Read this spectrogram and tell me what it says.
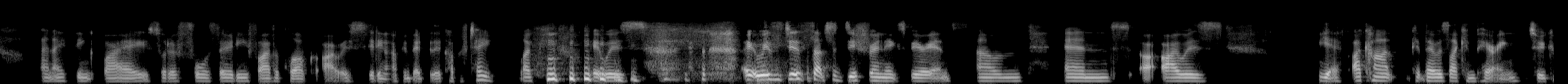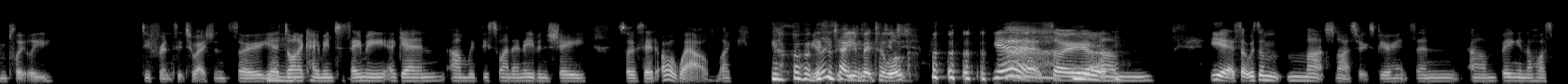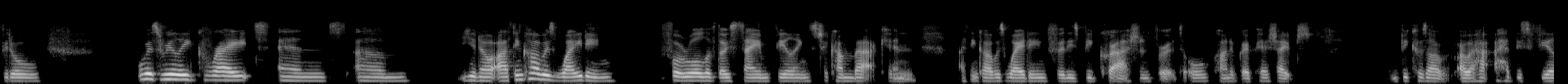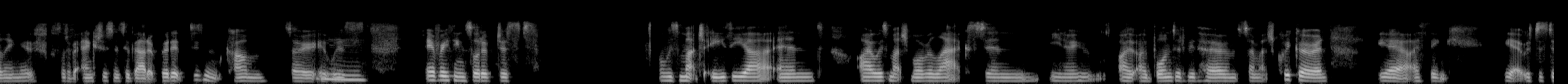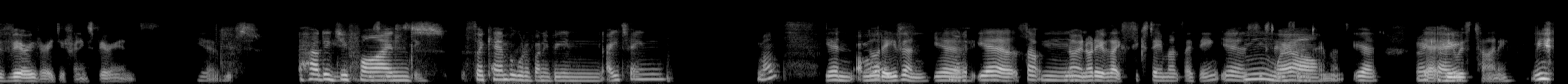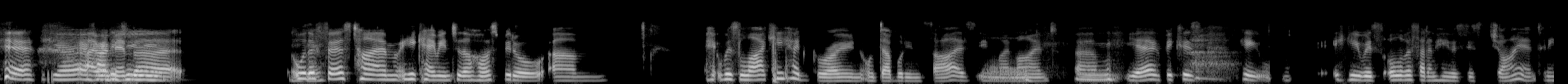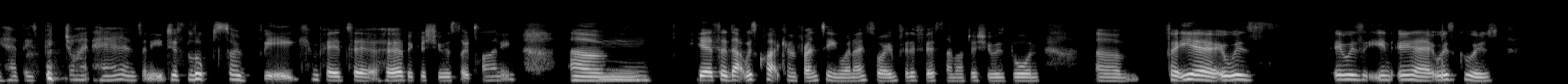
and I think by sort of 4:30, 5 o'clock, I was sitting up in bed with a cup of tea. Like it was it was just such a different experience um, and I, I was yeah i can't there was like comparing two completely different situations so yeah Mm. donna came in to see me again um, with this one and even she sort of said oh wow like this really? is how you you're meant to look. yeah so Yeah. um yeah so it was a much nicer experience and um, being in the hospital was really great and um you know i think i was waiting for all of those same feelings to come back and i think i was waiting for this big crash and for it to all kind of go pear-shaped because I, I ha- had this feeling of sort of anxiousness about it but it didn't come so it was Mm. everything sort of just was much easier and I was much more relaxed and you know I, I bonded with her so much quicker and yeah I think yeah it was just a very very different experience yeah which How did you Yeah, was find? So Campbell would have only been 18 months. yeah Old? not even yeah yeah so Mm. no not even like 16 months I think yeah Mm, 16 wow. 17 months yeah Okay. yeah he was tiny yeah Yeah. I did you- remember well the first time he came into the hospital um it was like he had grown or doubled in size in my Oh, mind um mm. yeah because he he was all of a sudden he was this giant and he had these big giant hands and he just looked so big compared to her because she was so tiny um Mm. yeah so that was quite confronting when i saw him for the first time after she was born um but yeah it was it was in, yeah it was good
